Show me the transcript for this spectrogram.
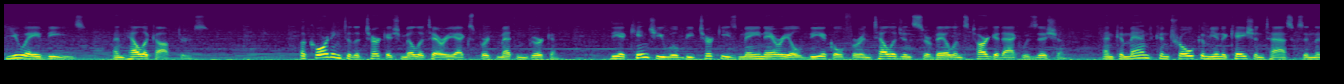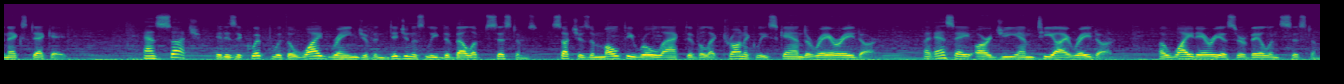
UAVs, and helicopters. According to the Turkish military expert Metin Gürkan, the Akinci will be Turkey's main aerial vehicle for intelligence surveillance target acquisition and command control communication tasks in the next decade. As such, it is equipped with a wide range of indigenously developed systems, such as a multi-role active electronically scanned array radar, a SAR-GMTI radar, a wide area surveillance system,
